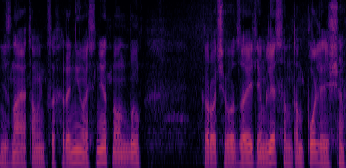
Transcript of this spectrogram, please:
не знаю, там сохранилось, нет, но он был, короче, вот за этим лесом, там поле еще.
